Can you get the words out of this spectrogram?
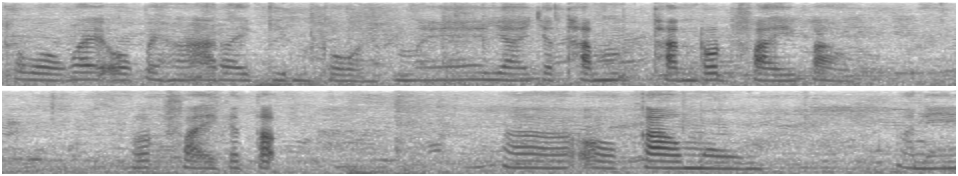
เขาบอกว่าออกไปหาอะไรกินก่อนแม่ยายจะทำทันรถไฟเปล่า รถไฟก็ตอออกเก้าโมงอันนี้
